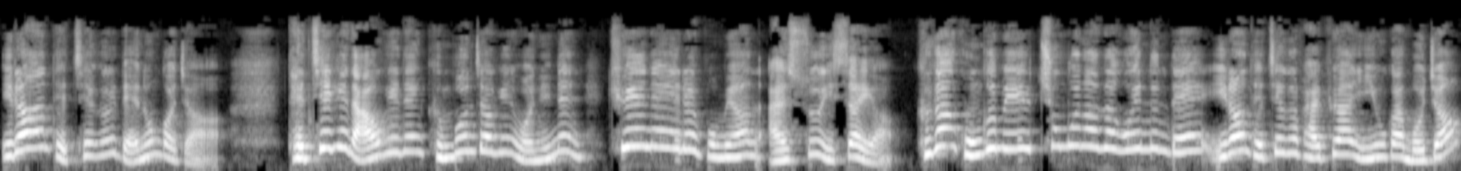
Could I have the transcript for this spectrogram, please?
이러한 대책을 내놓은 거죠. 대책이 나오게 된 근본적인 원인은 Q&A를 보면 알 수 있어요. 그간 공급이 충분하다고 했는데 이런 대책을 발표한 이유가 뭐죠?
